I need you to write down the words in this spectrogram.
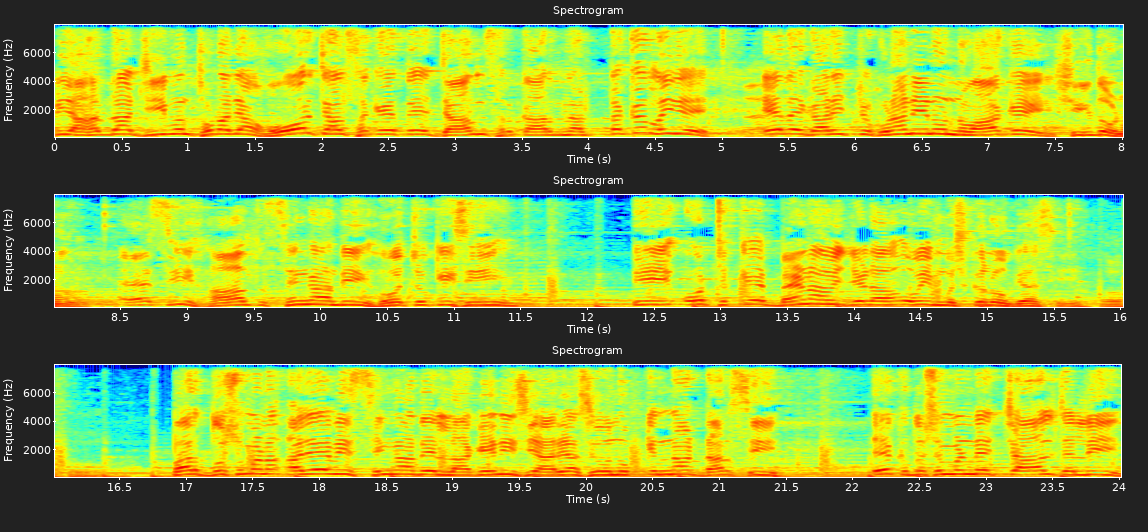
ਵੀ ਸਾਡਾ ਜੀਵਨ ਥੋੜਾ ਜਿਹਾ ਹੋਰ ਚੱਲ ਸਕੇ ਤੇ ਜ਼ਾਲਮ ਸਰਕਾਰ ਦੇ ਨਾਲ ਟੱਕਰ ਲਈਏ। ਇਹਦੇ ਗਾੜੀ ਝੁਕਣਾ ਨਹੀਂ ਇਹਨੂੰ ਨਵਾ ਕੇ ਸ਼ਹੀਦ ਹੋਣਾ। ਐਸੀ ਹਾਲਤ ਸਿੰਘਾਂ ਦੀ ਹੋ ਚੁੱਕੀ ਸੀ ਕਿ ਉੱਠ ਕੇ ਬਹਿਣਾ ਵੀ ਜਿਹੜਾ ਉਹ ਵੀ ਮੁਸ਼ਕਲ ਹੋ ਗਿਆ ਸੀ। ਓਹੋ। ਪਰ ਦੁਸ਼ਮਣ ਅਜੇ ਵੀ ਸਿੰਘਾਂ ਦੇ ਲਾਗੇ ਨਹੀਂ ਸੀ ਆ ਰਿਹਾ ਸੀ ਉਹਨੂੰ ਕਿੰਨਾ ਡਰ ਸੀ। ਇੱਕ ਦੁਸ਼ਮਣ ਨੇ ਚਾਲ ਚੱਲੀ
